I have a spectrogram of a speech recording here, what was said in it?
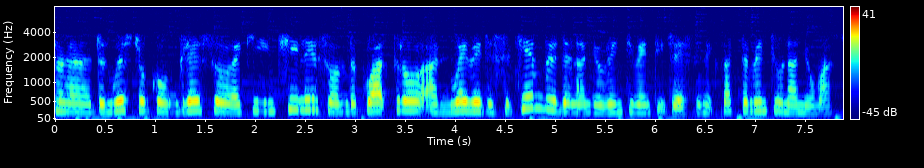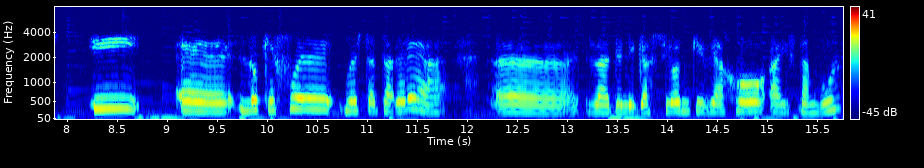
eh, de nuestro Congreso aquí en Chile son de 4 a 9 de septiembre del año 2023, en exactamente un año más. Y eh, lo que fue nuestra tarea, eh, la delegación que viajó a Estambul,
